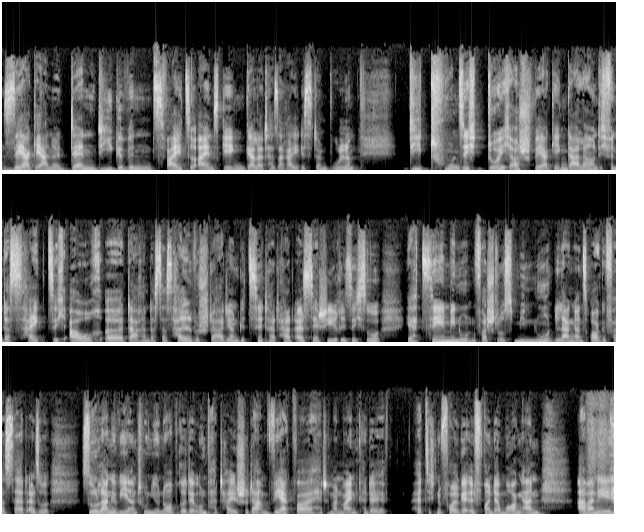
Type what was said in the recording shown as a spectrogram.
Sehr gerne, denn die gewinnen 2 zu 1 gegen Galatasaray Istanbul die tun sich durchaus schwer gegen Gala und ich finde, das zeigt sich auch äh, daran, dass das halbe Stadion gezittert hat, als der Schiri sich so ja zehn Minuten vor Schluss minutenlang ans Ohr gefasst hat. Also so lange wie Antonio Nobre, der Unparteiische, da am Werk war, hätte man meinen können, der hört sich eine Folge Elf Freunde am Morgen an. Aber nee,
